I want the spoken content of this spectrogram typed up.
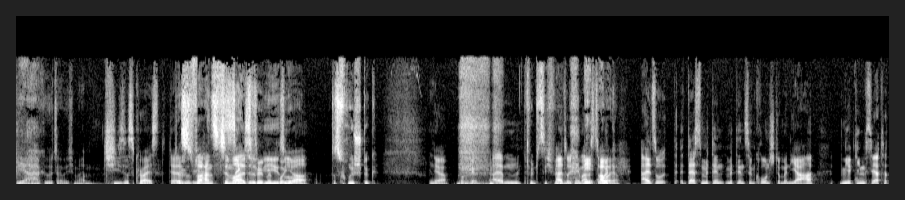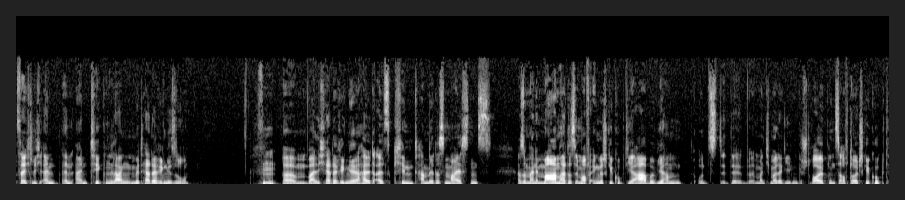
ja, gut, aber ich meine, Jesus Christ. Der das ist für Hans Zimmer halt irgendwie Filme pro so Jahr. das Frühstück. Ja, okay. ähm, 50 Filme. Also, ich nehme alles zurück. aber ja. Also, das mit den, mit den Synchronstimmen, ja. Mir ging es ja tatsächlich ein, ein, ein Ticken lang mit Herr der Ringe so. Hm. Ähm, weil ich Herr der Ringe halt als Kind haben wir das meistens. Also, meine Mom hat das immer auf Englisch geguckt, ja, aber wir haben uns manchmal dagegen gesträubt und es auf Deutsch geguckt.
